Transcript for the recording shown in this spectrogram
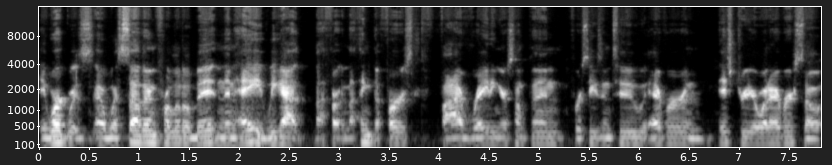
it worked with uh, with Southern for a little bit, and then hey, we got I think the first five rating or something for season two ever in history or whatever. So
